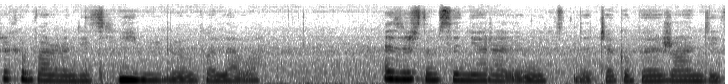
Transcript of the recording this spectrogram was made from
że chyba rządzić nimi bym wolała. A zresztą seniorami dlaczego by rządzić?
